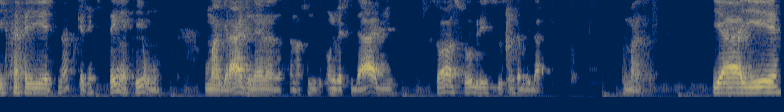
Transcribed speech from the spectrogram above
E aí eles, não, porque a gente tem aqui um, uma grade né, na, na nossa universidade só sobre sustentabilidade. Massa. E aí,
